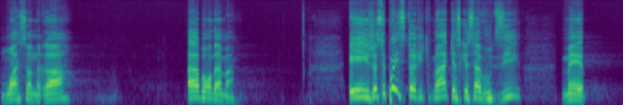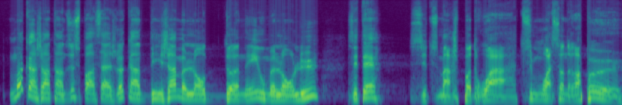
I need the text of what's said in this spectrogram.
moissonnera abondamment. Et je ne sais pas historiquement qu'est-ce que ça vous dit. Mais moi, quand j'ai entendu ce passage-là, quand des gens me l'ont donné ou me l'ont lu, c'était si tu marches pas droit, tu moissonneras peu.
